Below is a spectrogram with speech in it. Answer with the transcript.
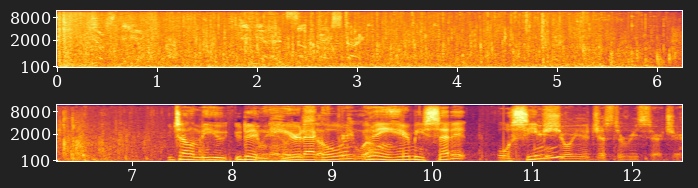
Heads up next time. You telling me you, you didn't handle hear that yourself goal? well. You didn't hear me set it or see You me? sure you're just a researcher?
